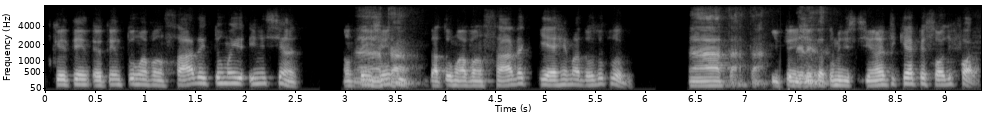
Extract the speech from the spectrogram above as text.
porque tem, eu tenho turma avançada e turma iniciante. Então tem ah, gente tá. da turma avançada que é remador do clube. Ah, tá, tá. E tem beleza. gente da turma iniciante que é pessoal de fora.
